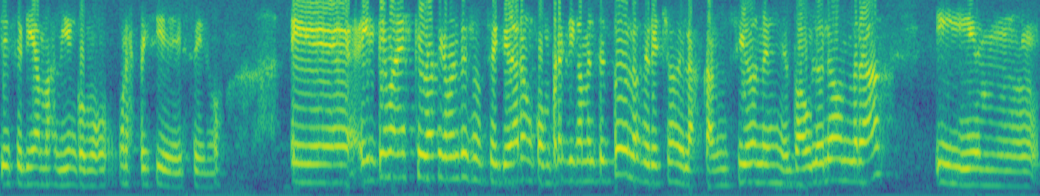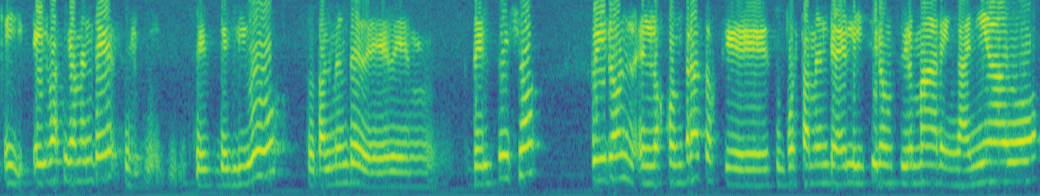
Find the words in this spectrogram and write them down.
que sería más bien como una especie de deseo. Eh, el tema es que básicamente ellos se quedaron con prácticamente todos los derechos de las canciones de Paulo Londra y, mm, él básicamente se, desligó totalmente de, de- del sello, pero en, en los contratos que supuestamente a él le hicieron firmar engañado,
